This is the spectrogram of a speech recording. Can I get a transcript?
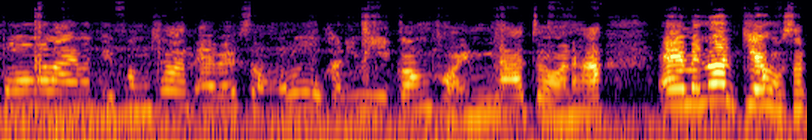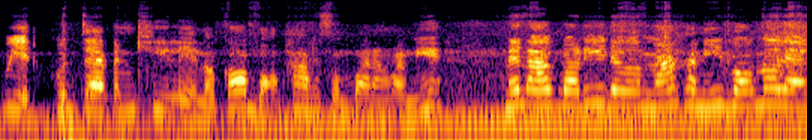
พวงมาลัยมันติดฟังก์ชันแอร์แบ็กสองลูกคันนี้มีกล้องถอยหน้าจอนะคะแอร์แมนนวลเกียร์6สปีดกุญแจเป็นคีย์เลสแล้วก็เบาะผ้าผสมเบาะหนังแบบนี้เน้นอาร์คบอดี้เดิมนะคันนี้บล็อกแม่แรง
